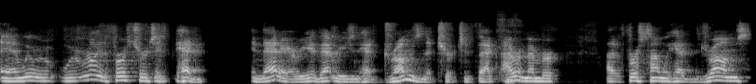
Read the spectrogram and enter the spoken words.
And we were, we were really the first church that had, in that area, that region, had drums in the church. In fact, I remember uh, the first time we had the drums,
